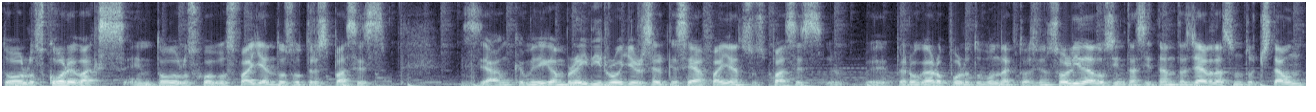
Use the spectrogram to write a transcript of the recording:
todos los corebacks en todos los juegos fallan dos o tres pases. Aunque me digan Brady Rogers, el que sea, fallan sus pases. Eh, pero Garoppolo tuvo una actuación sólida, 200 y tantas yardas, un touchdown.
